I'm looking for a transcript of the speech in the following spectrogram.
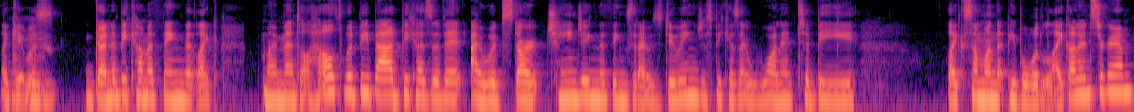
Like it was mm-hmm. going to become a thing that like my mental health would be bad because of it. I would start changing the things that I was doing just because I wanted to be like someone that people would like on Instagram.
